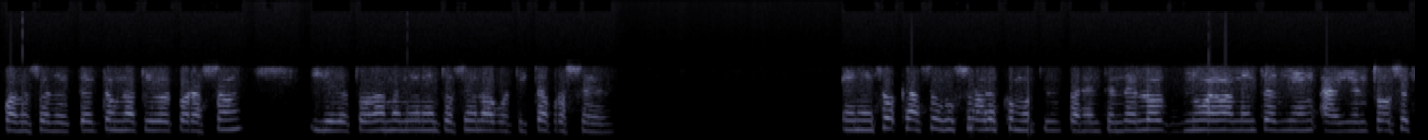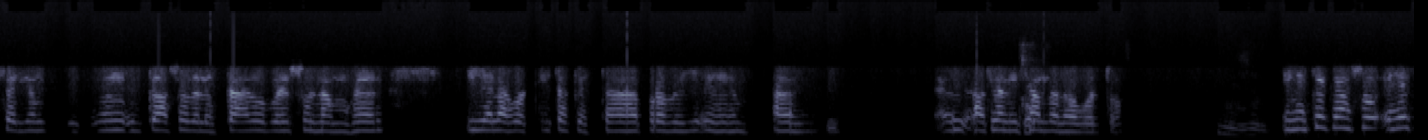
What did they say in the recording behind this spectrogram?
cuando se detecta un latido del corazón y de todas maneras entonces el abortista procede. En esos casos usuales, como para entenderlo nuevamente bien, ahí entonces sería un, caso del Estado versus la mujer y el abortista que está eh, realizando el aborto. En este caso es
